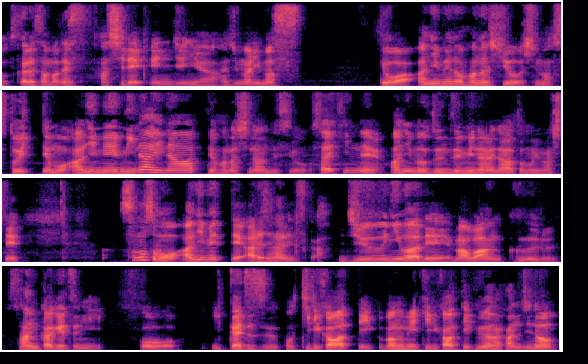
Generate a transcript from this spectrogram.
お疲れ様です。走れエンジニア始まります。今日はアニメの話をします。と言ってもアニメ見ないなーっていう話なんですよ。最近ね、アニメを全然見ないなーと思いまして。そもそもアニメってあれじゃないですか。12話で、まあワンクール、3ヶ月に、こう、1回ずつこう切り替わっていく、番組に切り替わっていくような感じの、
